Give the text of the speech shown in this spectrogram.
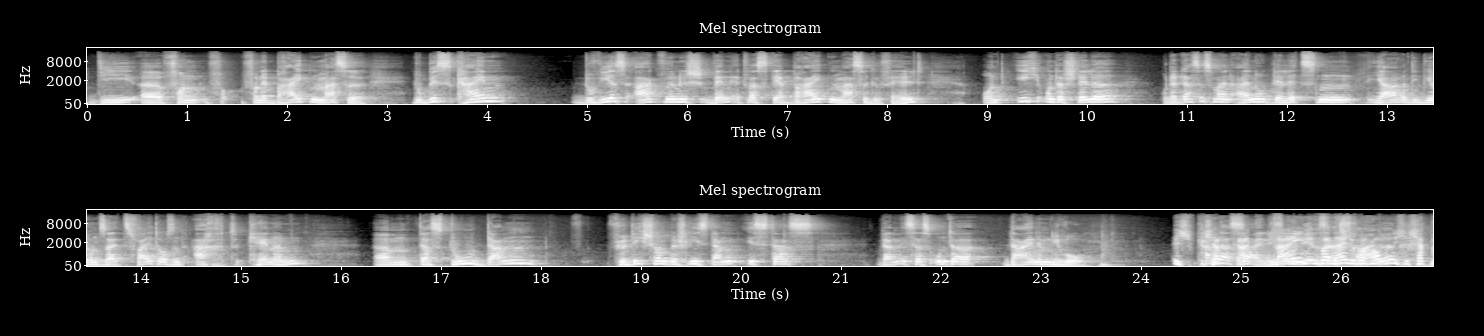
die äh, von, von der breiten Masse, du bist kein, du wirst argwöhnisch, wenn etwas der breiten Masse gefällt. Und ich unterstelle, oder das ist mein Eindruck der letzten Jahre, die wir uns seit 2008 kennen, ähm, dass du dann für dich schon beschließt, dann ist das, dann ist das unter deinem Niveau. Ich, Kann ich das grad, sein? Ich nein, über, nein, Frage, überhaupt nicht. Ich habe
